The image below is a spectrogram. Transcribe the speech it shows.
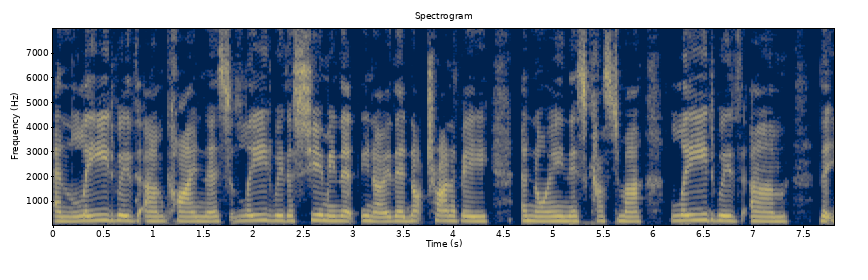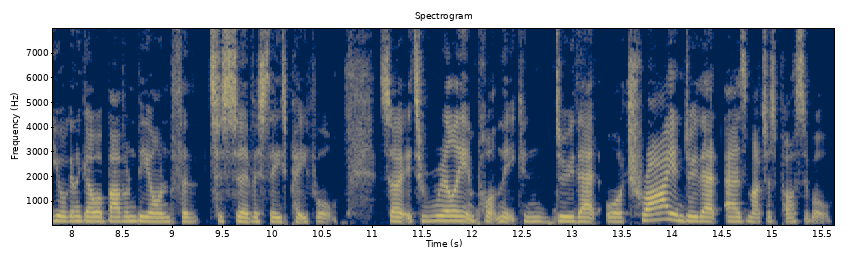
and lead with um, kindness. Lead with assuming that you know they're not trying to be annoying this customer. Lead with um, that you're going to go above and beyond for to service these people. So it's really important that you can do that or try and do that as much as possible.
